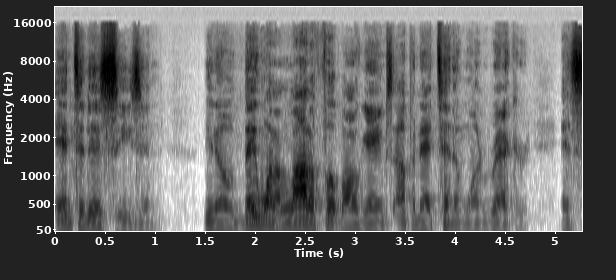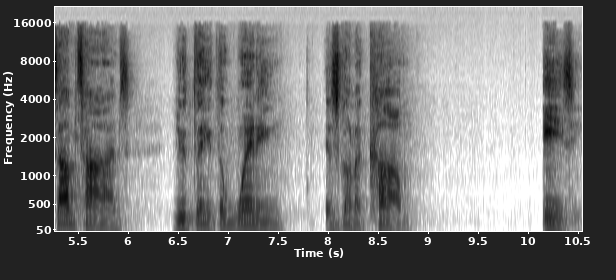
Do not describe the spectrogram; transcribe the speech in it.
into this season, you know, they won a lot of football games up in that 10 and 1 record. And sometimes you think the winning is going to come easy,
